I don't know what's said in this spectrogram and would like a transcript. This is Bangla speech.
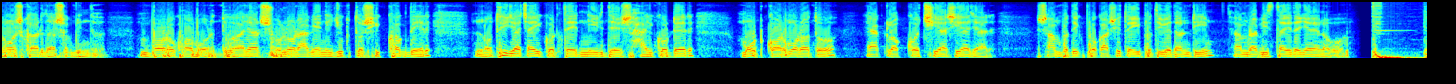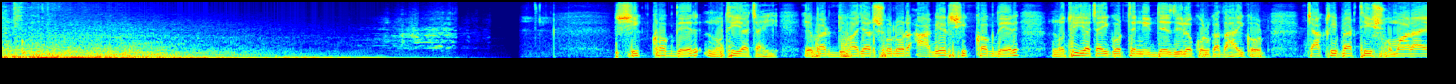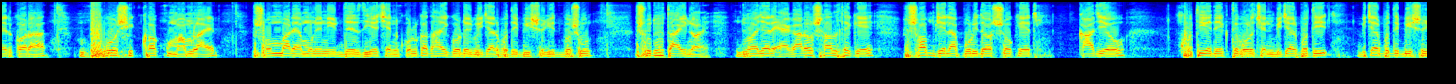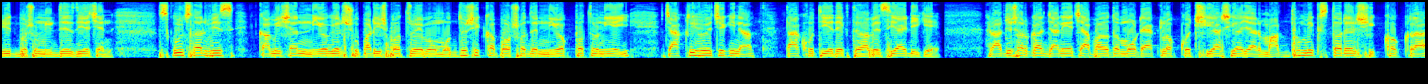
নমস্কার দর্শকবৃন্দ। বড় খবর দু হাজার ষোলোর আগে নিযুক্ত শিক্ষকদের নথি যাচাই করতে নির্দেশ হাইকোর্টের। মোট কর্মরত এক লক্ষ ছিয়াশি হাজার। সাম্প্রতিক প্রকাশিত এই প্রতিবেদনটি আমরা বিস্তারিত জেনে নেব। শিক্ষকদের নথি যাচাই। এবার দু হাজার ষোলোর আগের শিক্ষকদের নথি যাচাই করতে নির্দেশ দিল কলকাতা হাইকোর্ট। চাকরি প্রার্থী সোমা রায়ের করা ভুয়ো শিক্ষক মামলায় সোমবার এমনই নির্দেশ দিয়েছেন কলকাতা হাইকোর্টের বিচারপতি বিশ্বজিৎ বসু। শুধু তাই নয় দু সাল থেকে সব জেলা পরিদর্শকের কাজেও খতিয়ে দেখতে বলেছেন বিচারপতি। বিচারপতি বিশ্বজিৎ বসু নির্দেশ দিয়েছেন, স্কুল সার্ভিস কমিশন নিয়োগের সুপারিশপত্র এবং মধ্যশিক্ষা পর্ষদের নিয়োগপত্র নিয়েই চাকরি হয়েছে কিনা তা খতিয়ে দেখতে হবে সিআইডিকে। রাজ্য সরকার জানিয়েছে আপাতত মোট এক লক্ষ ছিয়াশি হাজার মাধ্যমিক স্তরের শিক্ষকরা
